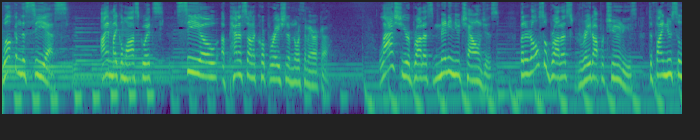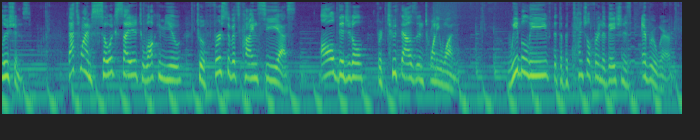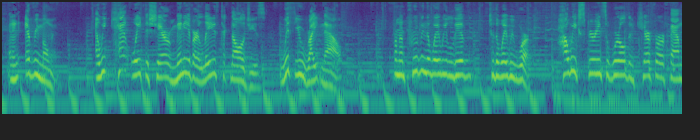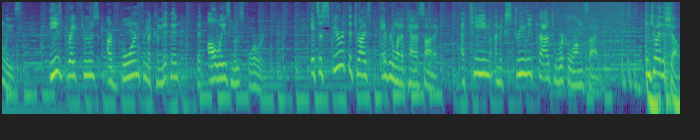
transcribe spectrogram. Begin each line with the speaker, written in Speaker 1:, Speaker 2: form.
Speaker 1: Welcome to CES. I am Michael Moskowitz, CEO of Panasonic Corporation of North America. Last year brought us many new challenges, but it also brought us great opportunities to find new solutions. That's why I'm so excited to welcome you to a first of its kind CES, all digital for 2021. We believe that the potential for innovation is everywhere and in every moment and we can't wait to share many of our latest technologies with you right now. From improving the way we live to the way we work, how we experience the world and care for our families, these breakthroughs are born from a commitment that always moves forward. It's a spirit that drives everyone at Panasonic, a team I'm extremely proud to work alongside. Enjoy the show.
